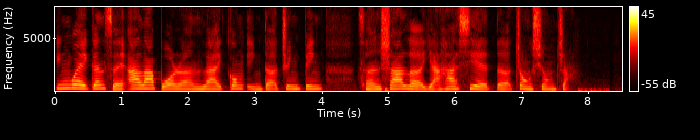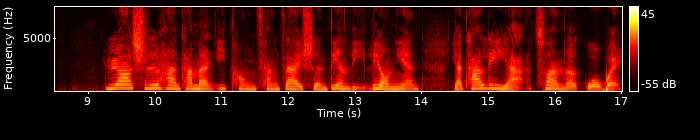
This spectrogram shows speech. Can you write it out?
因为跟随阿拉伯人来攻营的军兵，曾杀了亚哈谢的众兄长。约阿施和他们一同藏在神殿里六年，亚他利亚篡了国位。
